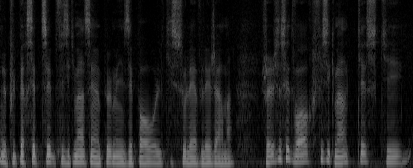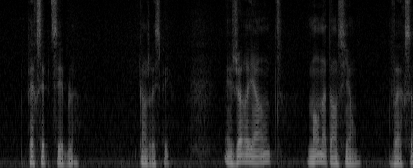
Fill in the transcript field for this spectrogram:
le plus perceptible physiquement, c'est un peu mes épaules qui se soulèvent légèrement. Je vais juste essayer de voir physiquement qu'est-ce qui est perceptible quand je respire. Et j'oriente mon attention vers ça.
